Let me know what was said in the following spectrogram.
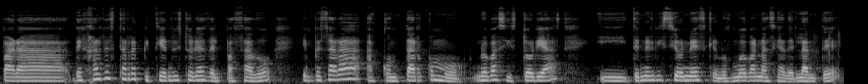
para dejar de estar repitiendo historias del pasado y empezar a, contar como nuevas historias y tener visiones que nos muevan hacia adelante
